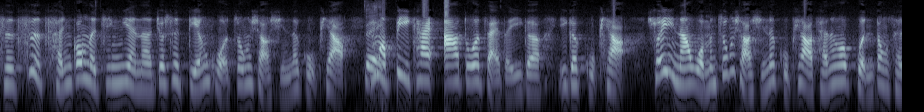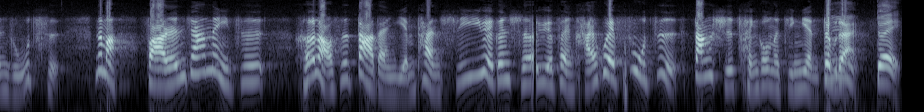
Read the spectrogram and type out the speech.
此次成功的经验呢，就是点火中小型的股票，那么避开阿多仔的一个一个股票，所以呢，我们中小型的股票才能够滚动成如此。那么法人加内资。何老师大胆研判，十一月跟十二月份还会复制当时成功的经验，对不对？嗯对，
